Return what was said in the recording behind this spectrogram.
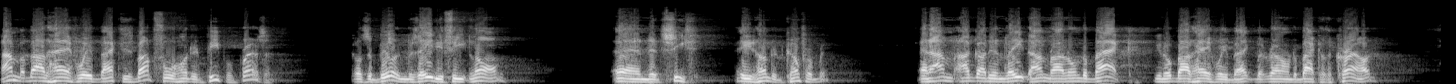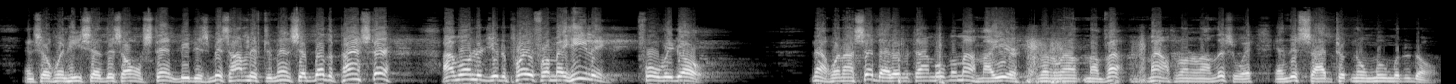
I'm about halfway back. There's about 400 people present because the building was 80 feet long and it seats 800 comfortably. And I'm, I got in late. I'm right on the back, you know, about halfway back, but right on the back of the crowd. And so when he said, this all stand, be dismissed, I lifted him and said, Brother Pastor, I wanted you to pray for my healing before we go. Now, when I said that, every time I opened my mouth, my ear run around, my mouth run around this way, and this side took no movement at all.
